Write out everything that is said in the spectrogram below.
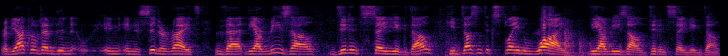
Rabbi Yaakov Emden in, in his Siddur writes that the Arizal didn't say Yigdal. He doesn't explain why the Arizal didn't say Yigdal.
